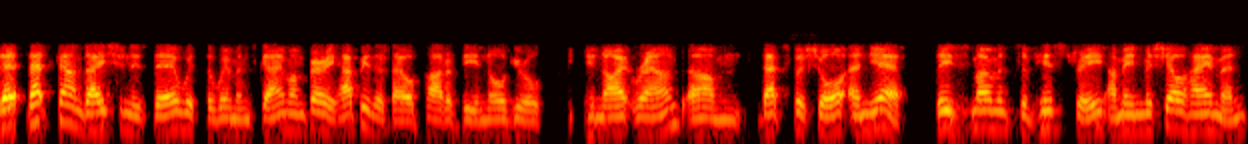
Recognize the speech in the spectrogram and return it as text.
that that foundation is there with the women's game. I'm very happy that they were part of the inaugural Unite round. Um, that's for sure. And yeah, these moments of history. I mean, Michelle Heyman,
